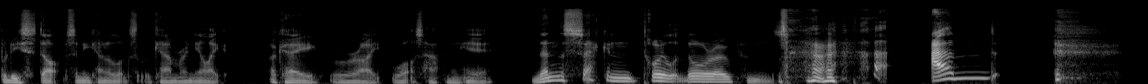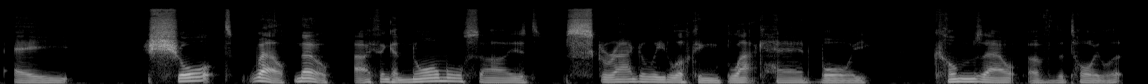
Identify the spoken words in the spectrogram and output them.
But he stops and he kind of looks at the camera, and you're like, okay, right, what's happening here? Then the second toilet door opens, and a short, well, no, I think a normal sized, scraggly looking black haired boy comes out of the toilet,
